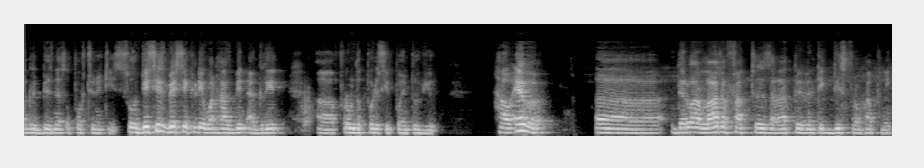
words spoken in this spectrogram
agribusiness opportunities. So this is basically what has been agreed uh, from the policy point of view. However, uh, there are a lot of factors that are preventing this from happening.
